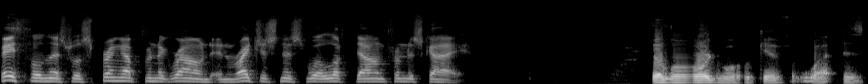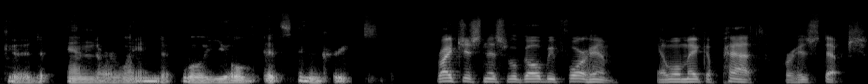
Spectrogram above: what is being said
Faithfulness will spring up from the ground, and righteousness will look down from the sky. The Lord will give what is good, and our land will yield its increase. Righteousness will go before him, and will make a path for his steps.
